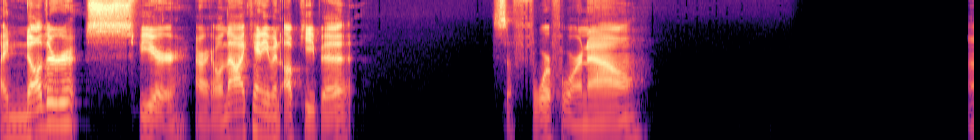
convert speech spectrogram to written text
another sphere. All right. Well, now I can't even upkeep it. It's a four four now. Uh,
